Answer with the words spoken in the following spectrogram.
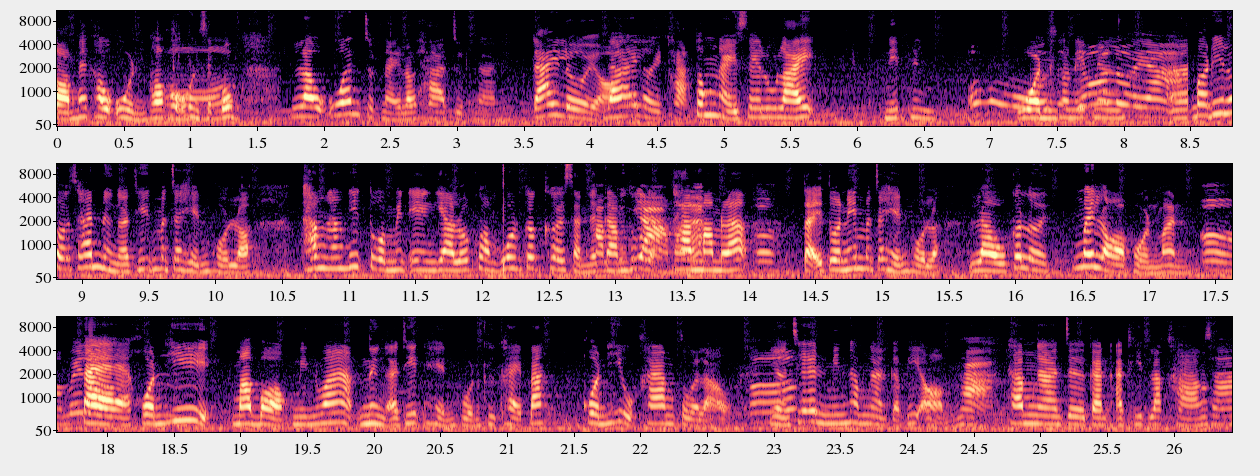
อร์มให้เขาอุ่นเพราะเขาอุ่นอ๋อเสร็จปุ๊บเราอ้วนจุดไหนเราทาจุดนั้นได้เลยเหรอได้เลยค่ะ ตรงไหนเซลลูไลท์ นิดนึง โอ้โหวนเขานิดนึงสุยอเลยอะ บอดี้โลชั่นหนึ่งอาทิตย์มันจะเห็นผลเหรอ ทั้งทั้งๆที่ตัวมินเองยาลดความอ้วนก็เคยสัญญกรรมทำทุทุกกออย่าย่างงทำมาแล้ว เออ แต่ไอตัวนี้มันจะเห็นผลเหรอ เราก็เลยไม่รอผลมัน เออไม่แต่คนที่มาบอกมินว่า 1 อาทิตย์เห็นผลคือใครปะ คนที่อยู่ข้างตัวเรา อ๋อออย่างเช่น มิ้นท์ทำงานกับพี่อ๋อมค่ะทำงานเจอกันอาทิตย์ละครั้ง ใช่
